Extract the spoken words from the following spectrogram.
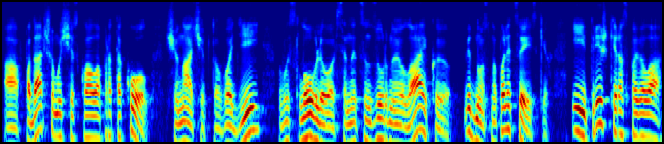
а в подальшому ще склала протокол, що, начебто, водій висловлювався нецензурною лайкою відносно поліцейських і трішки розповіла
